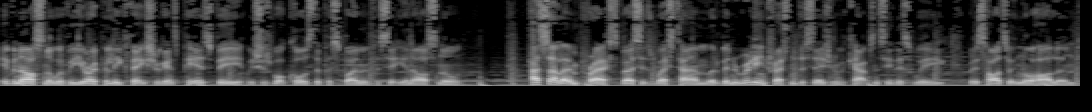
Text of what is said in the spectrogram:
Even Arsenal with a Europa League fixture against PSV, which is what caused the postponement for City and Arsenal. Had Salah impressed versus West Ham would have been a really interesting decision for captaincy this week, but it's hard to ignore Haaland.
